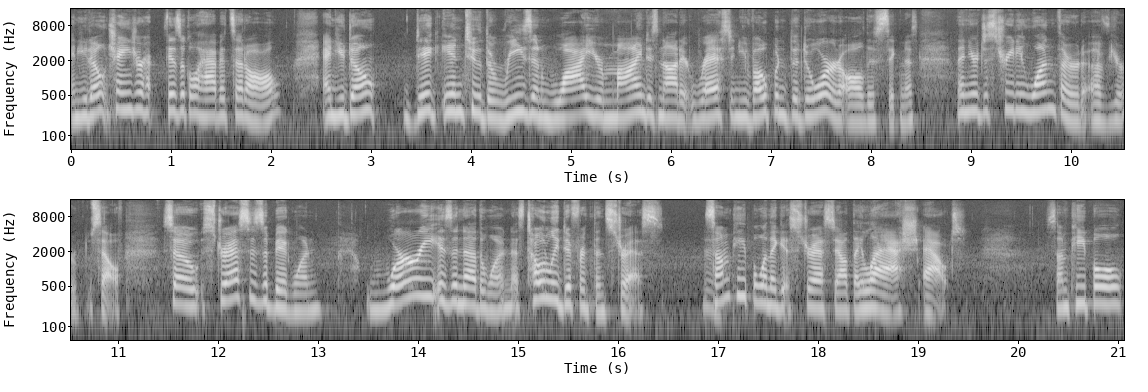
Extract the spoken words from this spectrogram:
and you don't change your physical habits at all and you don't dig into the reason why your mind is not at rest and you've opened the door to all this sickness, then you're just treating one third of yourself. So, stress is a big one. Worry is another one that's totally different than stress. Hmm. Some people, when they get stressed out, they lash out. Some people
